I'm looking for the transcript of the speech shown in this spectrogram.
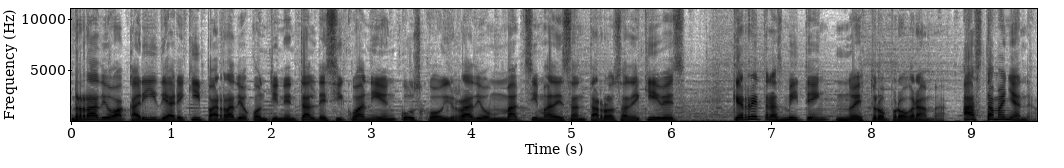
Radio Acari de Arequipa, Radio Continental de Sicuani en Cusco y Radio Máxima de Santa Rosa de Quives, que retransmiten nuestro programa. Hasta mañana.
